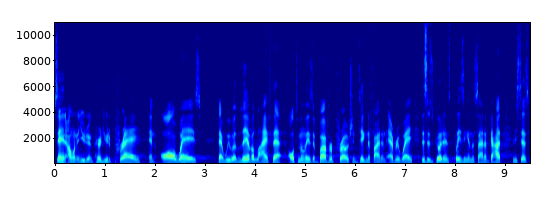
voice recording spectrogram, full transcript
saying, I want you to encourage you to pray in all ways that we would live a life that ultimately is above reproach and dignified in every way. This is good and it's pleasing in the sight of God. And he says,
